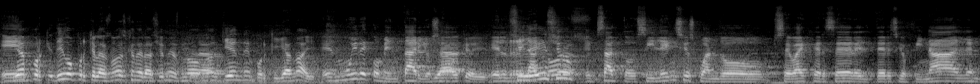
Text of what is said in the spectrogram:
ya porque, digo porque las nuevas generaciones no, no, entienden porque ya no hay. Es muy de comentario, o sea, el silencios. Exacto, silencios cuando se va a ejercer el tercio final,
